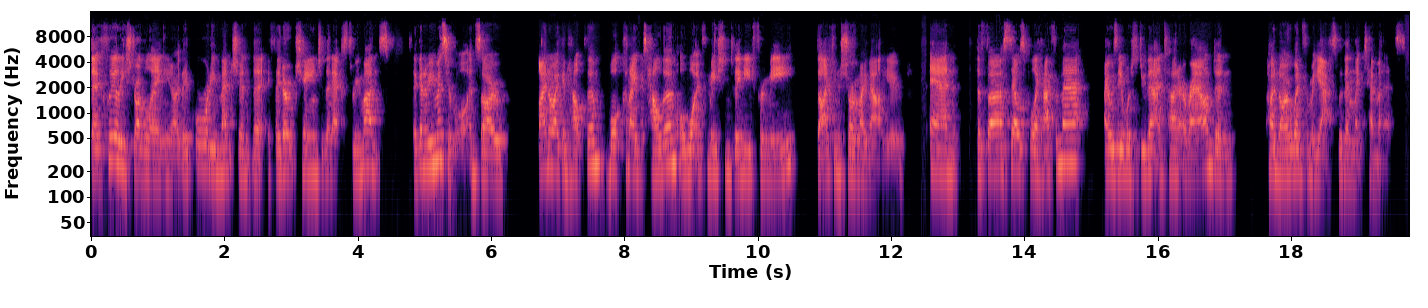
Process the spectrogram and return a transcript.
They're clearly struggling. You know, they've already mentioned that if they don't change in the next three months, they're going to be miserable. And so I know I can help them. What can I tell them or what information do they need from me that I can show my value. And the first sales call I had from that, I was able to do that and turn it around. And her no went from a yes within like 10 minutes.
